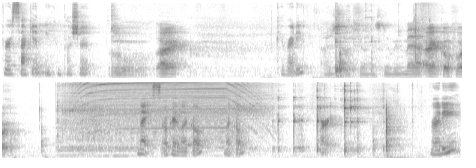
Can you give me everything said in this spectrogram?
For a second, you can push it. Ooh, all right. Okay, ready? I just have a feeling it's gonna be mad. All right, go for it. Nice. Okay, let go. Let go. Alright. Ready?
